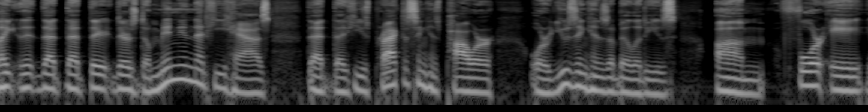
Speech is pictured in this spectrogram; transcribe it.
Like that that there, there's dominion that he has that that he's practicing his power or using his abilities um, for a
